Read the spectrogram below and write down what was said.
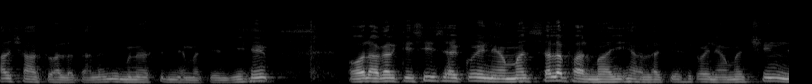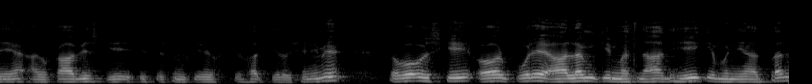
ہر شخص کو اللہ تعالیٰ نے مناسب نعمتیں دی ہیں۔ اور اگر کسی سے کوئی نعمت سلب فرمائی ہے، اللہ کسی کوئی نعمت چھین لیا القابض کی اس قسم کی صفت کی روشنی میں، تو وہ اس کی اور پورے عالم کی مسئلات ہی کی بنیاد پر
